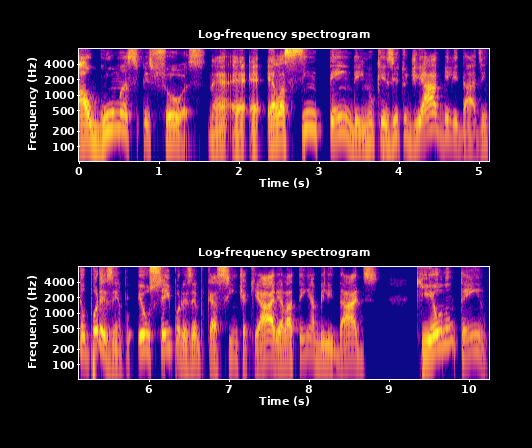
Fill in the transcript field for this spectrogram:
algumas pessoas, né, é, é, elas se entendem no quesito de habilidades. Então, por exemplo, eu sei, por exemplo, que a Cíntia Chiari, ela tem habilidades que eu não tenho.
